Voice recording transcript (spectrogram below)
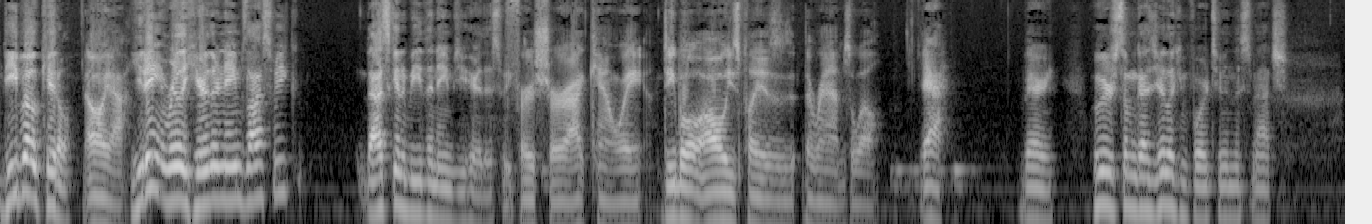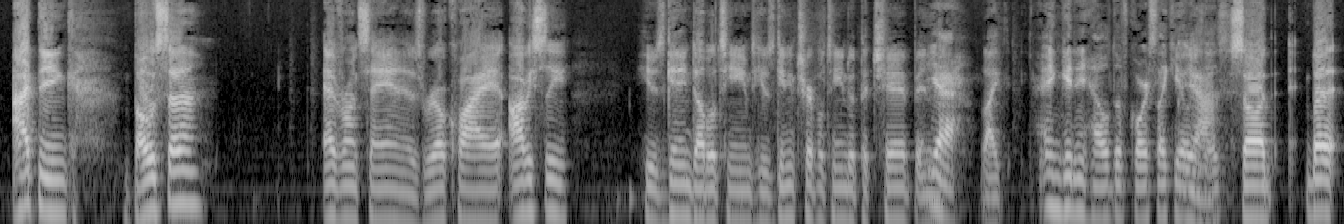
Deebo Kittle. Oh yeah, You didn't really hear their names last week. That's going to be the names you hear this week. for sure. I can't wait. Deebo always plays the Rams well. Yeah. Very. Who are some guys you're looking forward to in this match? I think Bosa, everyone's saying is real quiet. Obviously, he was getting double teamed. He was getting triple teamed with the chip and Yeah. like And getting held, of course, like he always yeah. does. So, but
